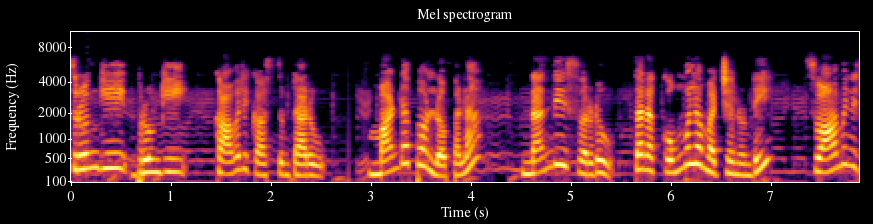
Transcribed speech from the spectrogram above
శృంగి భృంగి కావలి కాస్తుంటారు. మండపం లోపల నందీశ్వరుడు తన కొమ్ముల మధ్య నుండి స్వామిని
